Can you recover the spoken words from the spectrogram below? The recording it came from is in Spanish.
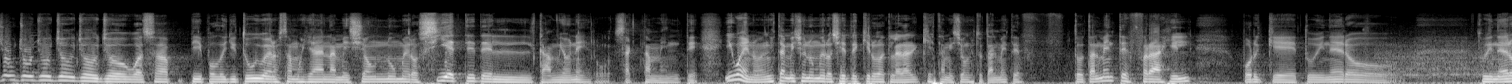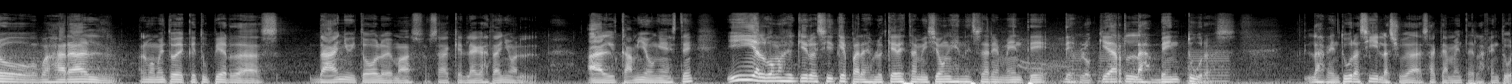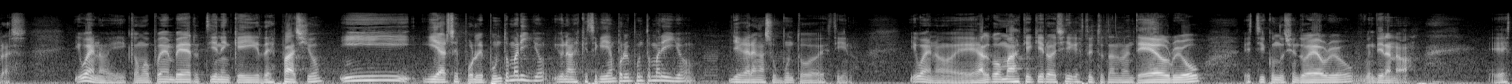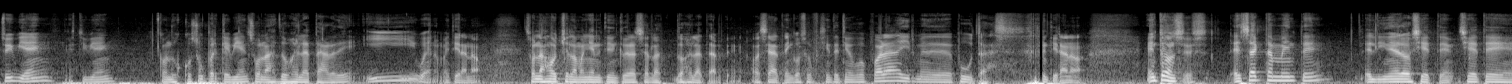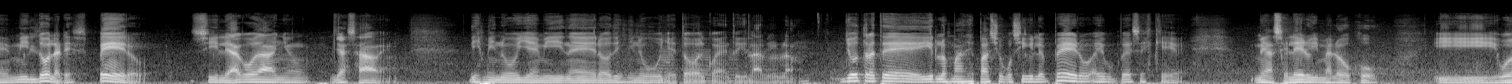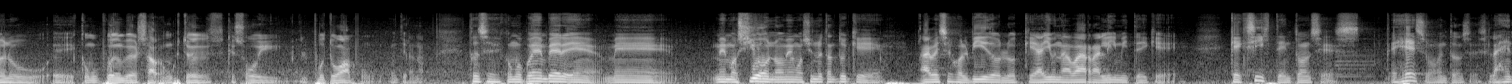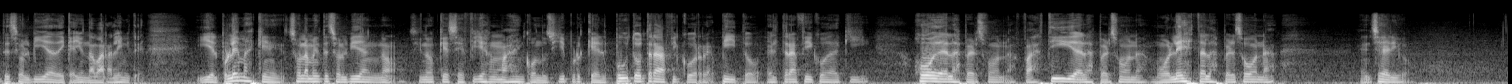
Yo, yo, yo, yo, yo, yo, what's up people de YouTube. Y bueno, estamos ya en la misión número 7 del camionero, exactamente. Y bueno, en esta misión número 7 quiero aclarar que esta misión es totalmente, totalmente frágil Porque tu dinero, tu dinero bajará al, al momento de que tú pierdas daño y todo lo demás O sea, que le hagas daño al, al camión este. Y algo más que quiero decir que para desbloquear esta misión es necesariamente desbloquear las venturas las aventuras, sí, la ciudad, exactamente, las aventuras. Y bueno, y como pueden ver, tienen que ir despacio y guiarse por el punto amarillo. Y una vez que se guían por el punto amarillo, llegarán a su punto de destino. Y bueno, es algo más que quiero decir que estoy totalmente ebrio. Estoy conduciendo ebrio. Mentira, no. Estoy bien, estoy bien. Conduzco súper que bien, son las 2 de la tarde. Y bueno, mentira, no. Son las 8 de la mañana y tienen que ser las 2 de la tarde. O sea, tengo suficiente tiempo para irme de putas. mentira, no. Entonces, exactamente el dinero es 7 mil dólares, pero si le hago daño, ya saben, disminuye mi dinero, disminuye todo el cuento y bla, bla, bla. Yo traté de ir lo más despacio posible, pero hay veces que me acelero y me aloco. Y bueno, eh, como pueden ver, saben ustedes que soy el puto amo. Mentira, no. Entonces, como pueden ver, eh, me, me emociono, me emociono tanto que a veces olvido lo que hay una barra límite que, que existe, entonces es eso, entonces la gente se olvida de que hay una barra límite. Y el problema es que solamente se olvidan, no, sino que se fijan más en conducir porque el puto tráfico, repito, el tráfico de aquí jode a las personas, fastidia a las personas, molesta a las personas, en serio.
